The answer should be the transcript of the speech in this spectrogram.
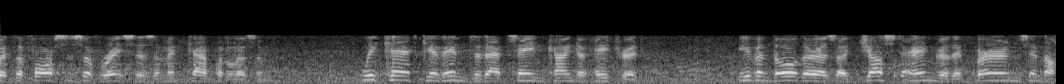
with the forces of racism and capitalism. We can't give in to that same kind of hatred, even though there is a just anger that burns in the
